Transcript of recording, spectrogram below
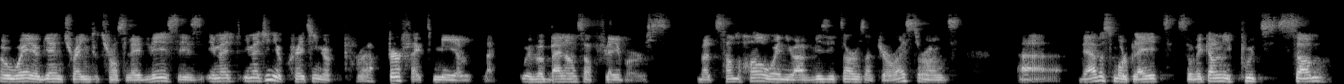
a, way again trying to translate this is imagine, imagine you're creating a perfect meal like with a balance of flavors, but somehow when you have visitors at your restaurant, uh, they have a small plate, so they can only put some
